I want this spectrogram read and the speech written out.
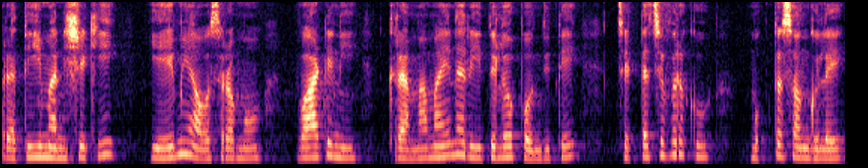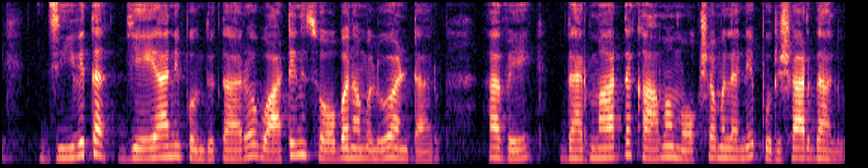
ప్రతి మనిషికి ఏమి అవసరమో వాటిని క్రమమైన రీతిలో పొందితే చిట్ట చివరకు ముక్త సంగులై జీవిత ధ్యేయాన్ని పొందుతారో వాటిని శోభనములు అంటారు. అవే ధర్మార్థ కామ మోక్షములనే పురుషార్థాలు.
